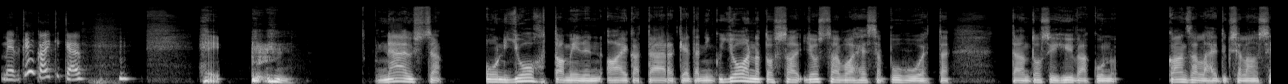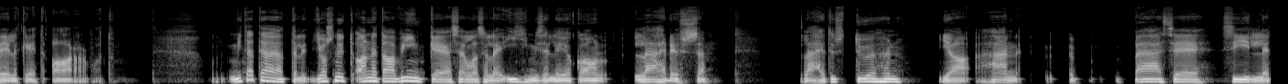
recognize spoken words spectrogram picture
melkein kaikki käy. Hei, näyssä on johtaminen aika tärkeää. Niin kuin Joanna tuossa jossain vaiheessa puhuu, että tämä on tosi hyvä, kun kansanlähetyksellä on selkeät arvot. Mitä te ajattelet, jos nyt annetaan vinkkejä sellaiselle ihmiselle, joka on lähdössä lähetystyöhön ja hän pääsee sille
